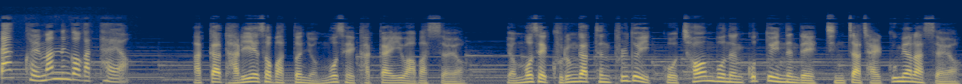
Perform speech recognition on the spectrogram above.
딱 걸맞는 것 같아요. 아까 다리에서 봤던 연못에 가까이 와봤어요. 연못에 구름 같은 풀도 있고 처음 보는 꽃도 있는데 진짜 잘 꾸며놨어요.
